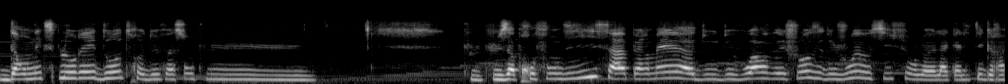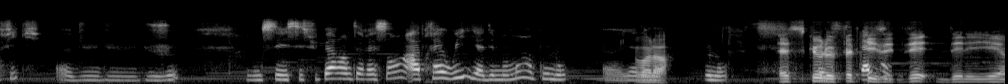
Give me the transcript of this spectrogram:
d'en explorer d'autres de façon plus... Plus, approfondie, ça permet de, voir des choses et de jouer aussi sur la qualité graphique euh, du jeu. Donc c'est super intéressant. Après, oui, il y a des moments un peu longs. Euh, voilà. Est-ce que le fait qu'ils aient délayé,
